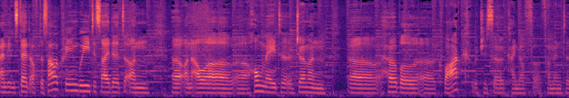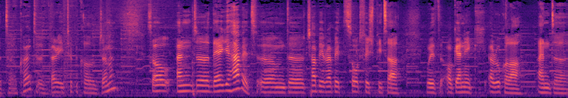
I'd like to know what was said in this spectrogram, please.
and instead of the sour cream, we decided on on our homemade German uh, uh, herbal uh, quark, which is a kind of uh, fermented curd, very typical German. So, and there you have it um, the chubby rabbit swordfish pizza with organic arugula and uh,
